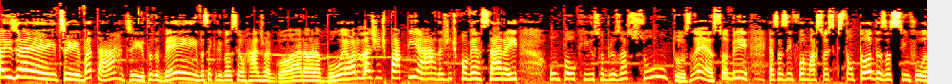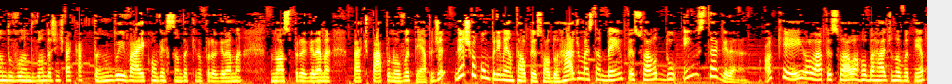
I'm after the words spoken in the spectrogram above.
oi, gente! Boa tarde, tudo bem? Você que ligou seu rádio agora, hora boa, é hora da gente papear, da gente conversar aí um pouquinho sobre os assuntos, né? Sobre essas informações que estão todas assim voando, voando, voando, a gente vai catando e vai conversando aqui no programa, no nosso programa Bate-Papo Novo Tempo. De, deixa eu cumprimentar o pessoal do rádio, mas também o pessoal do Instagram. Ok, olá pessoal, arroba Rádio Novo Tempo,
